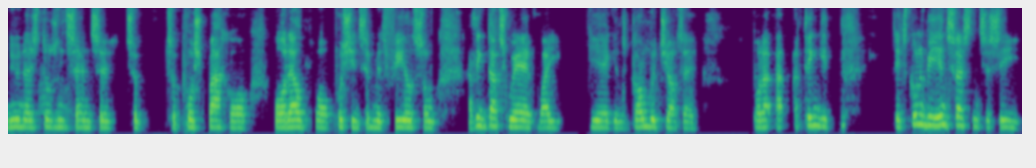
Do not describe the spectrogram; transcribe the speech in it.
Núñez doesn't tend to to to push back or or help or push into midfield. So I think that's where why Jurgen's gone with Jota but I, I think it it's going to be interesting to see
